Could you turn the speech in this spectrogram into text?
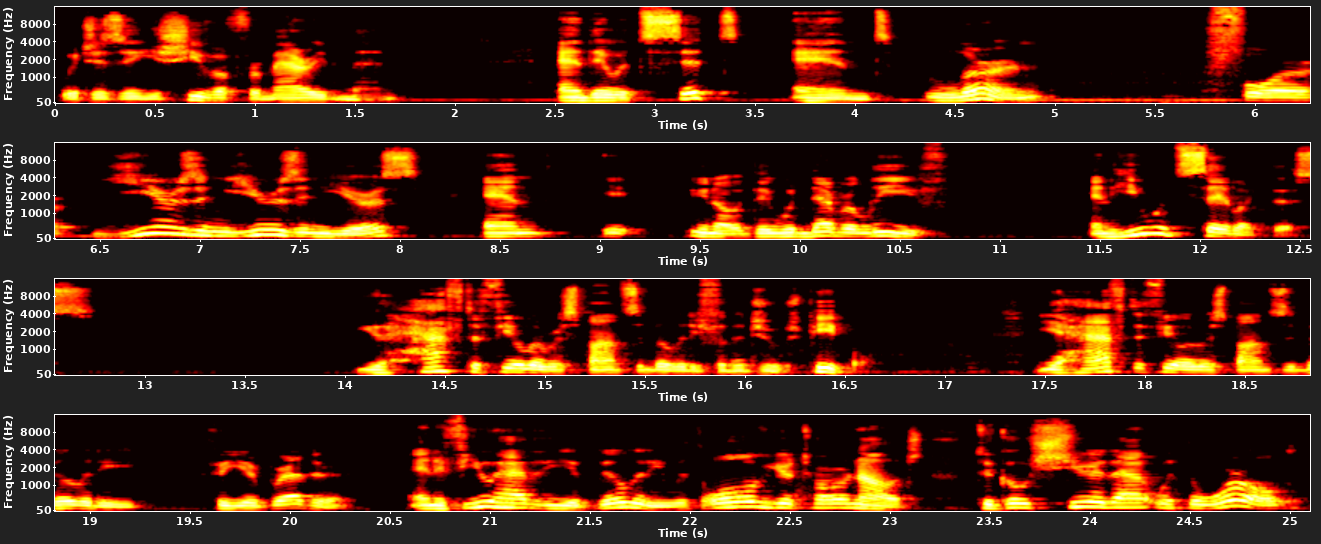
which is a yeshiva for married men, and they would sit and learn for years and years and years, and it, you know they would never leave. And he would say like this: "You have to feel a responsibility for the Jewish people. You have to feel a responsibility for your brethren." And if you have the ability with all of your Torah knowledge to go share that with the world,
